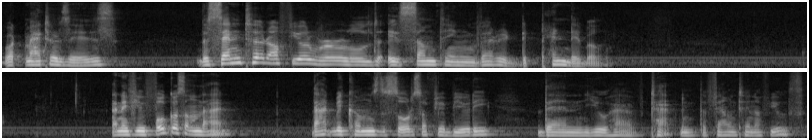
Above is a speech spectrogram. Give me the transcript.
What matters is the center of your world is something very dependable. And if you focus on that, that becomes the source of your beauty, then you have tapped into the fountain of youth.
